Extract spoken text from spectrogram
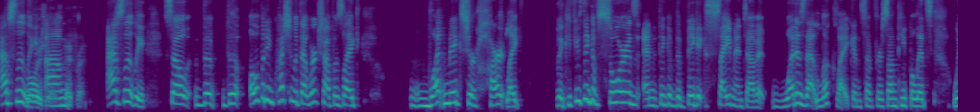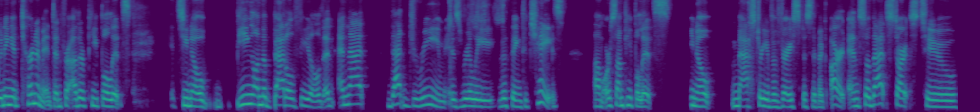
Absolutely. Um, Go for it. Absolutely. So the the opening question with that workshop was like, what makes your heart like like if you think of swords and think of the big excitement of it what does that look like and so for some people it's winning a tournament and for other people it's it's you know being on the battlefield and and that that dream is really the thing to chase um, or some people it's you know mastery of a very specific art. And so that starts to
